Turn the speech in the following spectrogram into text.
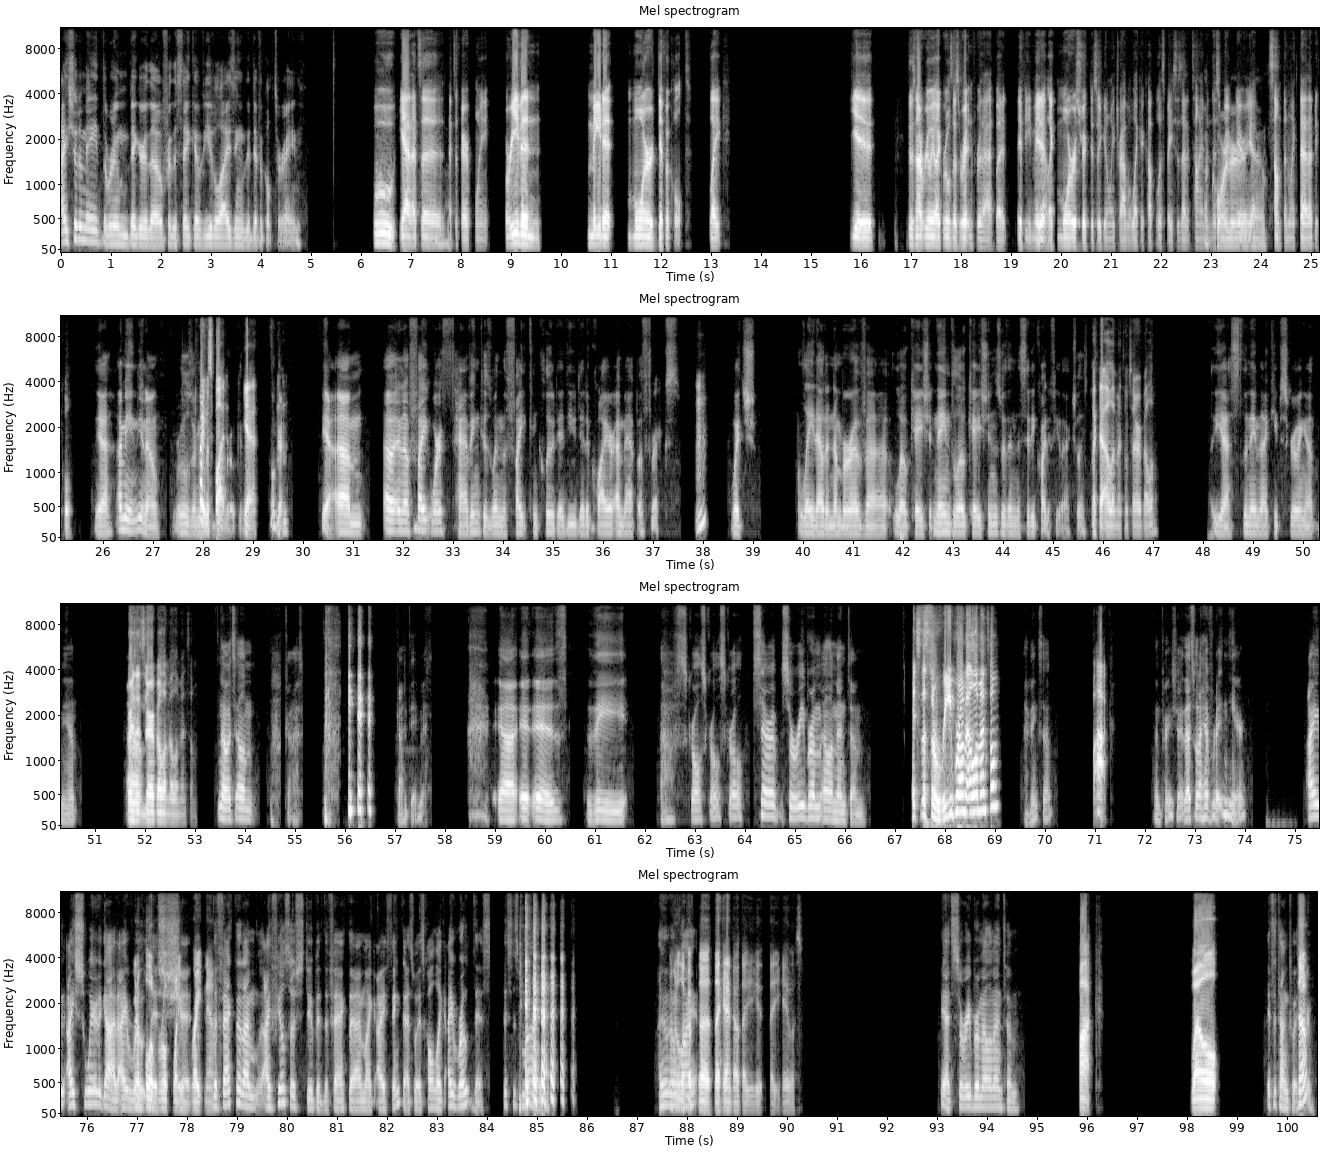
I should have made the room bigger though, for the sake of utilizing the difficult terrain. Ooh, yeah, that's a that's a fair point. or even made it more difficult. Like, yeah, there's not really like rules as written for that, but if you made Yeah. it like more restricted, so you can only travel like a couple of spaces at a time A in this quarter, area, yeah. something like that, that'd be cool. Yeah, I mean, you know, rules are Fight made was fun. broken. Yeah, Okay. Mhm. Yeah. Um. Uh, and a fight worth having because when the fight concluded, you did acquire a map of Thrix, Mhm. which laid out a number of uh, location named locations within the city. Quite a few, actually. like the Elementum Cerebellum, Yes, the name that I keep screwing up. Yeah. or is Um, it Cerebellum Elementum? No, it's um. God. God damn it. Uh, it is the oh, scroll, scroll, scroll. Cere- cerebrum elementum. it's the Cerebrum Elementum. I think so. Fuck. I'm pretty sure that's what I have written here. I I swear to God, I wrote pull up this Roll20 right now. The fact that I'm, I feel so stupid. The fact that I'm like, I think that's what it's called. Like, I wrote this. This is mine. I'm I don't know I'm gonna look why. up the, the handout that you get that you gave us. Yeah, it's cerebrum elementum. Fuck. Well, It's a tongue twister. No?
